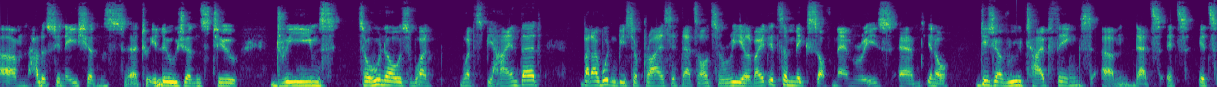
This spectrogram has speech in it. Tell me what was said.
Um, hallucinations uh, to illusions to dreams. So who knows what what's behind that? But I wouldn't be surprised if that's also real, right? It's a mix of memories and you know deja vu type things. Um, that's it's it's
